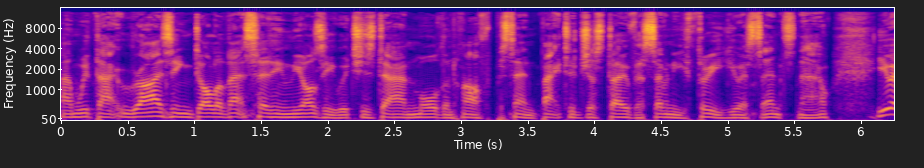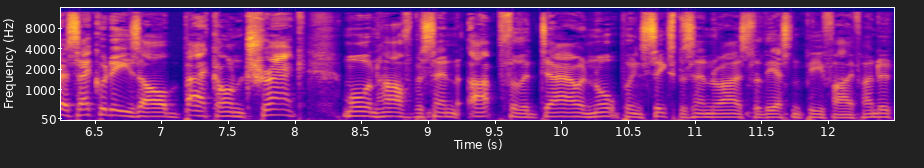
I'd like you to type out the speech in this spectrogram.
And with that rising dollar, that's setting the Aussie, which is down more than half a percent back to just over 73 US cents now. US equities are back on track, more than half a percent up for the Dow and 0.6% rise for the S&P S&P 500,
